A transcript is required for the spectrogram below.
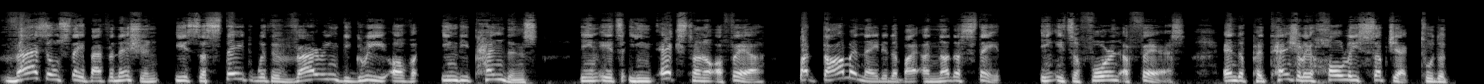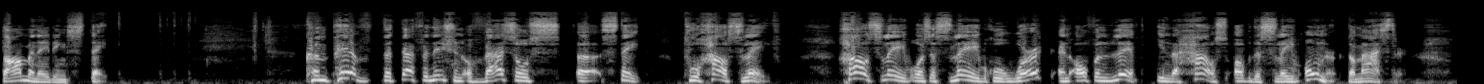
vassal state definition is a state with a varying degree of independence in its in external affair, but dominated by another state in its foreign affairs and potentially wholly subject to the dominating state. Compare the definition of vassal uh, state to house slave. House slave was a slave who worked and often lived in the house of the slave owner, the master,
